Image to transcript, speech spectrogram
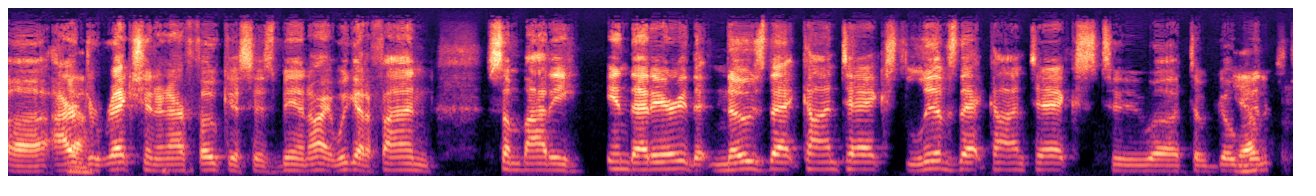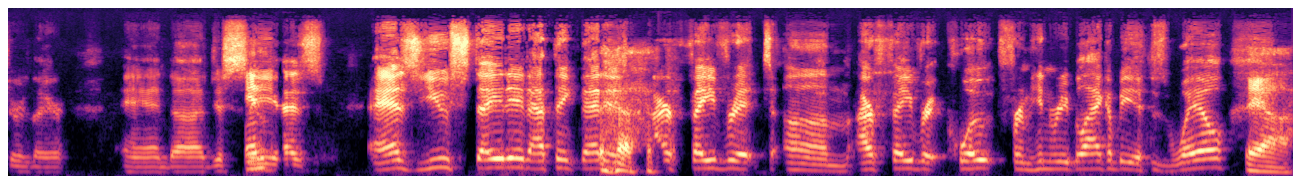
uh, our yeah. direction and our focus has been. All right, we got to find somebody in that area that knows that context, lives that context to uh, to go yep. minister there, and uh, just see and, as as you stated, I think that is our favorite um, our favorite quote from Henry Blackaby as well. Yeah,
